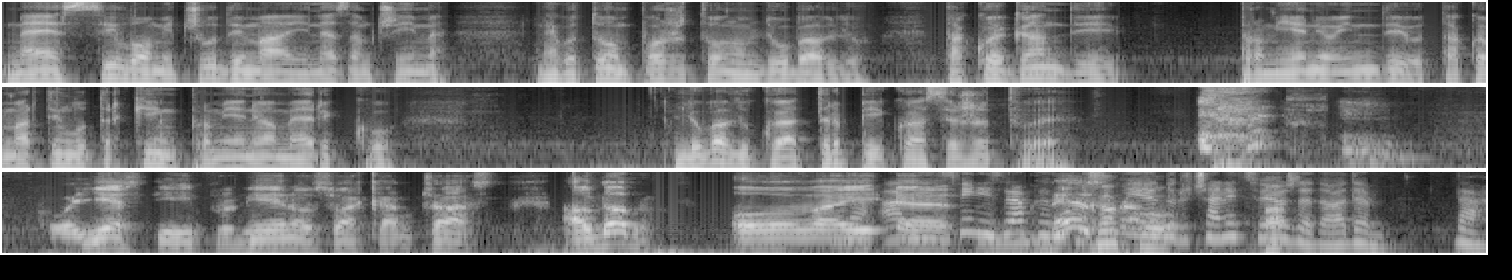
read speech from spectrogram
Ne silom i čudima i ne znam čime, nego tom požrtvovnom ljubavlju. Tako je Gandhi promijenio Indiju, tako je Martin Luther King promijenio Ameriku. Ljubavlju koja trpi, koja se žrtvuje koji jest je i promijenio svakam čast. Ali dobro, ovaj... Da, ali e, izvini, Zdravko, ne kako znam- samo jednu rečanicu A- još da dodam. Da.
